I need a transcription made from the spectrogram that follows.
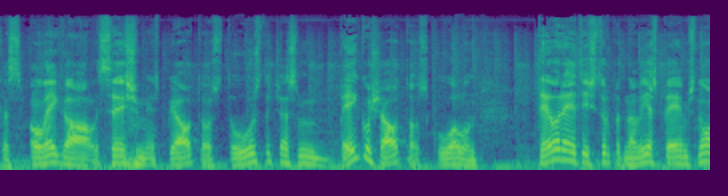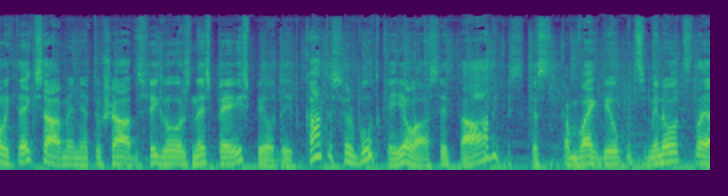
kas legāli sēžamies pie autostūra, taču esam beiguši autoskolu. Teorētiski turpat nav iespējams nolikt eksāmenu, ja tu šādas figūras nespēji izpildīt. Kā tas var būt, ka ielās ir tādi, kas, kas kam vajag 12 minūtes, lai,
